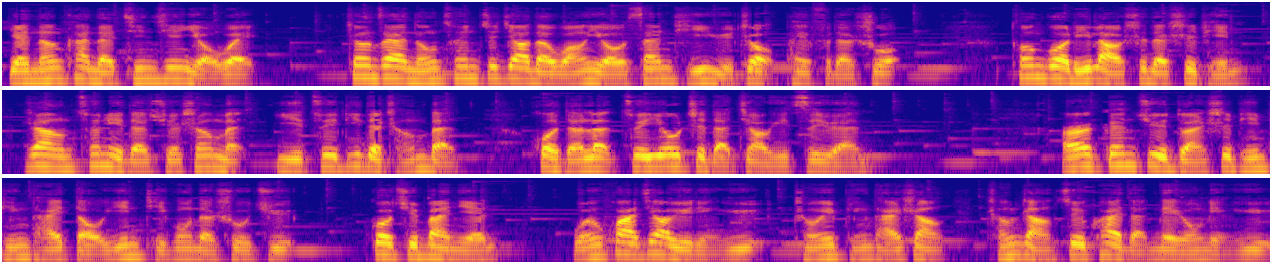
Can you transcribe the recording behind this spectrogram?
也能看得津津有味。”正在农村支教的网友三体宇宙佩服地说：“通过李老师的视频，让村里的学生们以最低的成本。”获得了最优质的教育资源，而根据短视频平台抖音提供的数据，过去半年，文化教育领域成为平台上成长最快的内容领域。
